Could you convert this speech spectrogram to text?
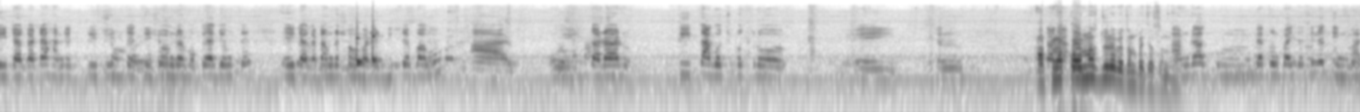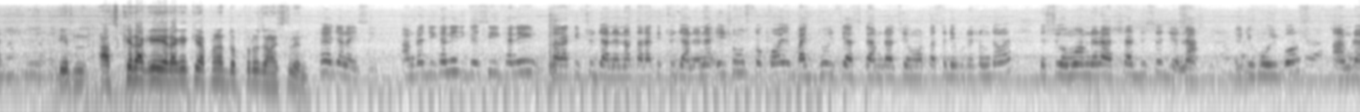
এই টাকাটা হান্ড্রেড তেত্রিশ তেত্রিশও আমরা বকেয়া জমছে এই টাকাটা আমরা সোমবারের ভিতরে পাবো। আর ওই তারার কি কাগজপত্র এই এটা আপনারা কয় মাস ধরে বেতন পাইতেছেন না? আমরা বেতন পাইতেছি না তিন মাস। আজকের আগে এর আগে কি আপনারা দপ্তরে জানাইছিলেন? হ্যাঁ জানাইছি। আমরা যেখানেই গেছি, এখানেই তারা কিছু জানে না, তারা কিছু জানে না। এই সমস্ত কয় বাধ্য হয়েছি আজকে আমরা সিওমোর কাছে রেপুটেশন দেওয়া যে সিওমো আমরা আশ্বাস দিচ্ছে যে না, এটি হইব। আমরা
